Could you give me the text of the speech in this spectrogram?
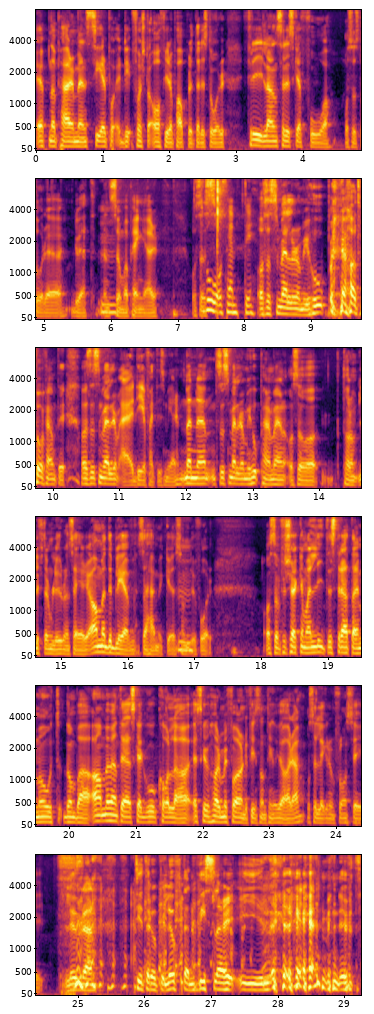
öppnar permen, ser på det första A4-pappret där det står frilansare ska få och så står det, du vet, en summa pengar. Och sen, 2,50. och så smäller de ihop, ja 2,50, och så smäller de, nej det är faktiskt mer, men eh, så smäller de ihop permen och så tar de, lyfter de luren och säger, ja men det blev så här mycket som du får. Och så försöker man lite sträta emot. De bara, ja ah, men vänta jag ska gå och kolla, jag ska höra mig för om det finns någonting att göra. Och så lägger de från sig luren, tittar upp i luften, visslar i en, en minut,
